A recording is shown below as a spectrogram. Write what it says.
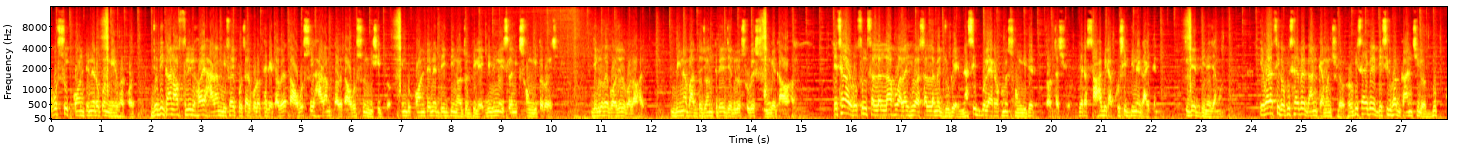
অবশ্যই কন্টেন্টের ওপর নির্ভর করে। যদি গান অশ্লীল হয়, হারাম বিষয় প্রচার করে থাকে, তবে তা অবশ্যই হারাম, তবে তা অবশ্যই নিষিদ্ধ। কিন্তু কন্টেন্টের দিক দিয়ে নজর দিলে বিভিন্ন ইসলামিক সংগীত রয়েছে, যেগুলোকে গজল বলা হয়। বিনা বাদ্যযন্ত্রে যেগুলো সুরের সঙ্গে গাওয়া হয়। এছাড়াও রসুল সাল্লাহ আলহি আসাল্লামের যুগে নাসিব বলে এক রকমের সঙ্গীতের চর্চা ছিল, যেটা সাহাবিরা খুশির দিনে গাইতেন, ঈদের দিনে যেমন। এবার আসি রফি সাহেবের গান কেমন ছিল? রফি সাহেবের বেশিরভাগ গান ছিল দুঃখ,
